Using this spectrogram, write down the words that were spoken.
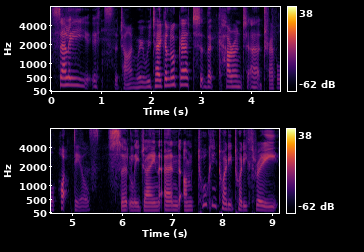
Sally, it's the time where we take a look at the current uh, travel hot deals. Certainly, Jane. And I'm talking 2023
